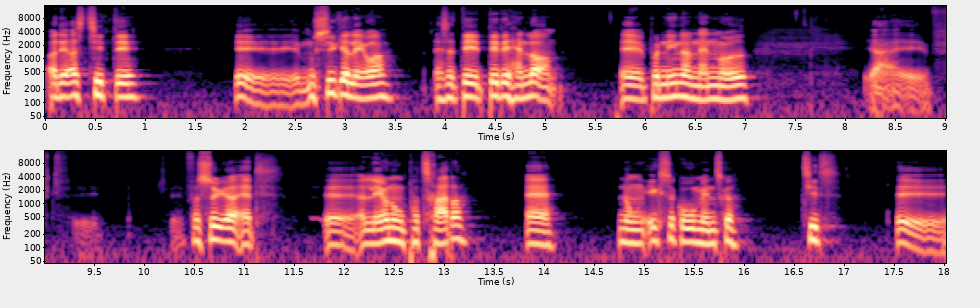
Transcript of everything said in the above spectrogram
Og det er også tit det, øh, musik jeg laver, altså det, det, det handler om, øh, på den ene eller den anden måde. Jeg øh, forsøger at, øh, at lave nogle portrætter af nogle ikke så gode mennesker. Tit, øh,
